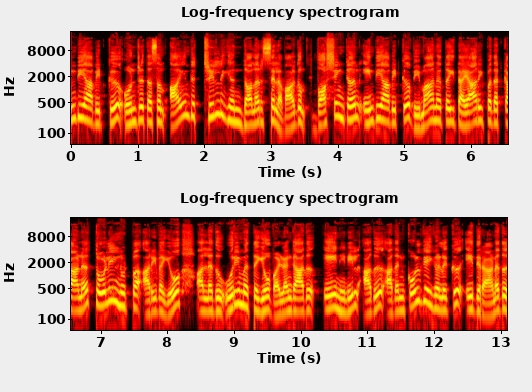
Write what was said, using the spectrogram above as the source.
இந்தியாவிற்கு ஒன்று தசம் ஐந்து ட்ரில்லியன் டாலர் செலவாகும். வாஷிங்டன் இந்தியாவிற்கு விமானத்தை தயாரிப்பதற்கான தொழில்நுட்ப அறிவையோ அல்லது உரிமத்தையோ வழங்காது. ஏனெனில் அது அதன் கொள்கைகளுக்கு எதிரானது.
